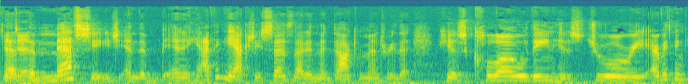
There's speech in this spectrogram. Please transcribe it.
That the message and the and he, I think he actually says that in the documentary that his clothing, his jewelry, everything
